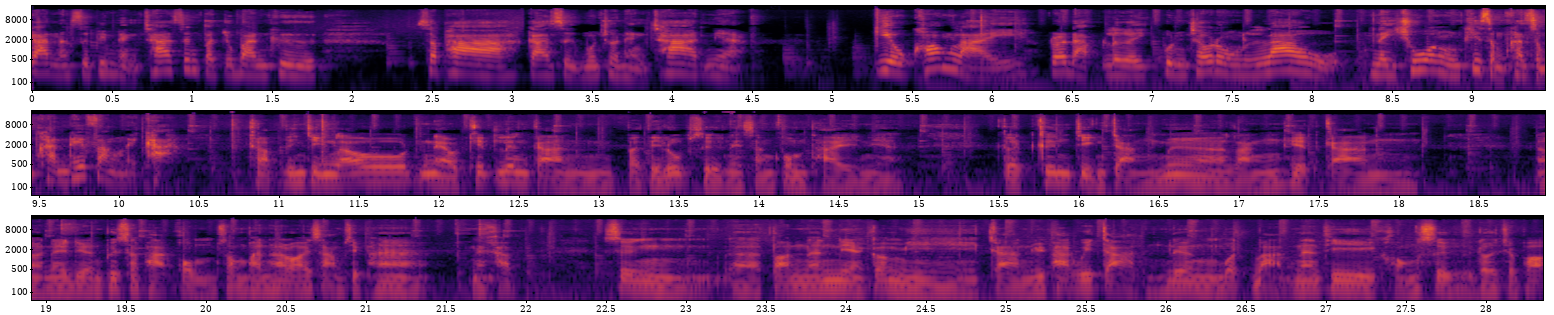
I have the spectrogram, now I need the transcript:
การหนังสือพิมพ์แห่งชาติ ซึ่งปัจจุบันคือ สภาการสื่อมวลชนแห่งชาติเนี่ยเกี่ยวข้องหลายระดับเลยคุณเชารงเล่าในช่วงที่สำคัญสำคัญให้ฟังหน่อยค่ะ ครับจริงๆแล้วแนวคิดเรื่องการปฏิรูปสื่อในสังคมไทยเนี่ยเกิดขึ้นจริงจังเมื่อหลังเหตุการณ์ ในเดือนพฤษภาคม 2535 นะครับ ซึ่งตอนนั้นเนี่ยก็มีการวิพากษ์วิจารณ์เรื่องบทบาทหน้าที่ของสื่อโดยเฉพาะ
